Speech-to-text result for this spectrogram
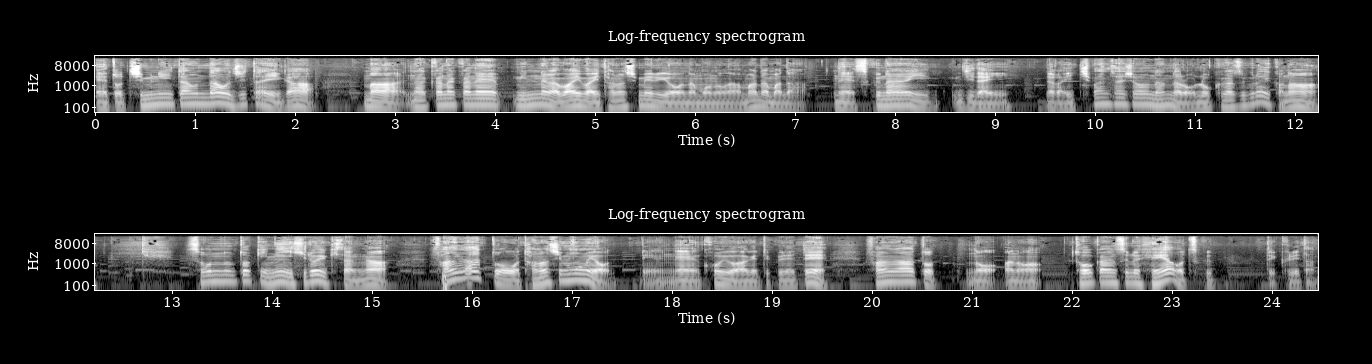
えーと、チムニータウンダウン自体がまあなかなかねみんながワイワイ楽しめるようなものがまだまだね少ない時代。だから一番最初なんだろう？6月ぐらいかな。その時にひろゆきさんがファンアートを楽しもうよっていうね声を上げてくれてファンアートのあの投函する部屋を作ってくれたん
